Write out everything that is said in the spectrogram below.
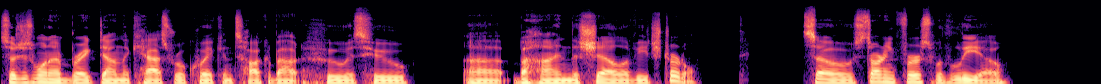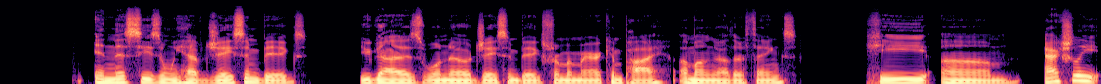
So I just want to break down the cast real quick and talk about who is who uh, behind the shell of each turtle. So starting first with Leo. In this season, we have Jason Biggs. You guys will know Jason Biggs from American Pie, among other things. He um, actually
